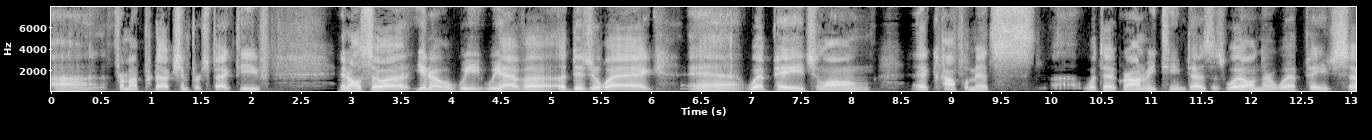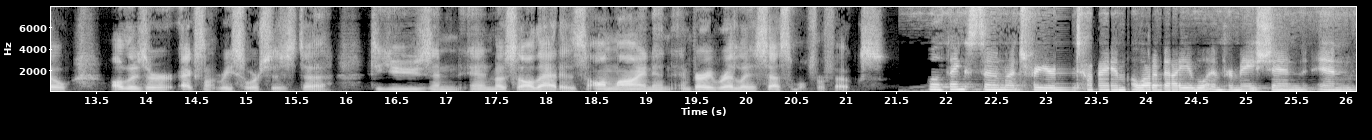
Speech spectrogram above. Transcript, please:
uh, from a production perspective. And also, uh, you know, we, we have a, a digital ag uh, web page along it complements uh, what the agronomy team does as well on their web page. So all those are excellent resources to to use, and and most of all that is online and, and very readily accessible for folks. Well, thanks so much for your time. A lot of valuable information and.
